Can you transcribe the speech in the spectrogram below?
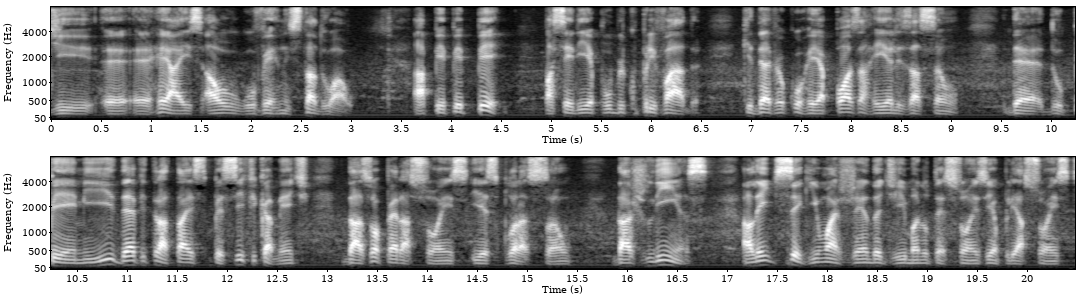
de é, é, reais ao governo estadual. A PPP, parceria público-privada, que deve ocorrer após a realização de, do PMI, deve tratar especificamente das operações e exploração das linhas, além de seguir uma agenda de manutenções e ampliações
